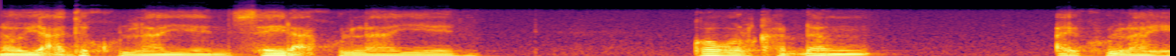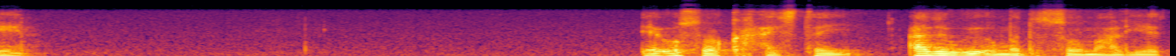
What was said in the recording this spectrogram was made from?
looyacdo ku laayeen saylac ku laayeen gobolka dhan ay ku laayeen ee u soo kaxaystay cadowgii ummadda soomaaliyeed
